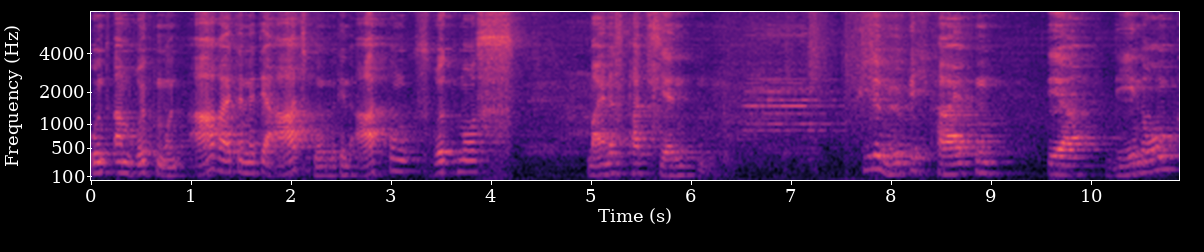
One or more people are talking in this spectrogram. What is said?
und am Rücken und arbeite mit der Atmung, mit dem Atmungsrhythmus meines Patienten. Viele Möglichkeiten der Dehnung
